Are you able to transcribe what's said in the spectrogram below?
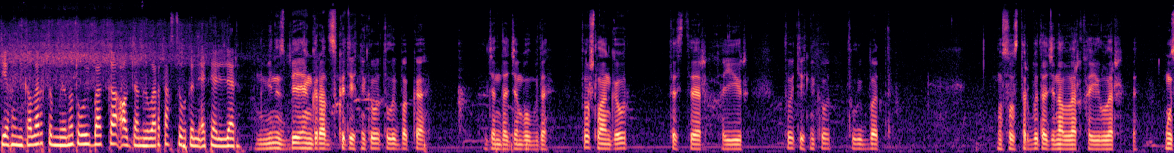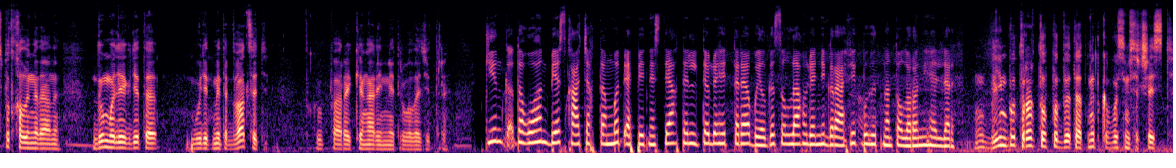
Техникалар тымныны толуйбаққа алжанылар тақсыбытын әтәлілер. Минус 5 градуска техника вот улыбака жанда жан бол буда то шланга вот тестер хайыр то техника вот улыбат насостар быта жаналар хайылар муспут халынга даны думали где-то будет метр двадцать пара кеңари метр бола житра Кин тагуан бес качактаммыт әпетнестәк тәлтәләһеттәре быелгы сыллах үләнне график быгытнан толорон иһәлләр. Блин, бу турар топы бет отметка 86.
